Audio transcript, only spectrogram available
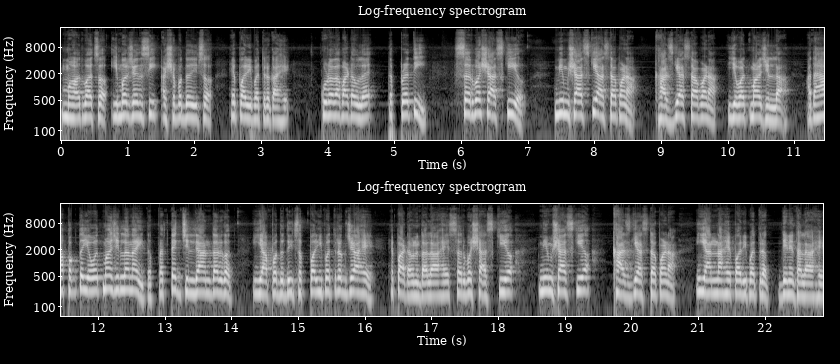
महत्त्वाचं इमर्जन्सी अशा पद्धतीचं हे परिपत्रक आहे. कुणाला पाठवलं आहे तर प्रति सर्व शासकीय निमशासकीय आस्थापना खाजगी आस्थापना यवतमाळ जिल्हा. आता हा फक्त यवतमाळ जिल्हा नाही तर प्रत्येक जिल्ह्याअंतर्गत या पद्धतीचं परिपत्रक जे आहे हे पाठवण्यात आलं आहे. सर्व शासकीय निमशासकीय खाजगी आस्थापना यांना हे परिपत्रक देण्यात आलं आहे.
